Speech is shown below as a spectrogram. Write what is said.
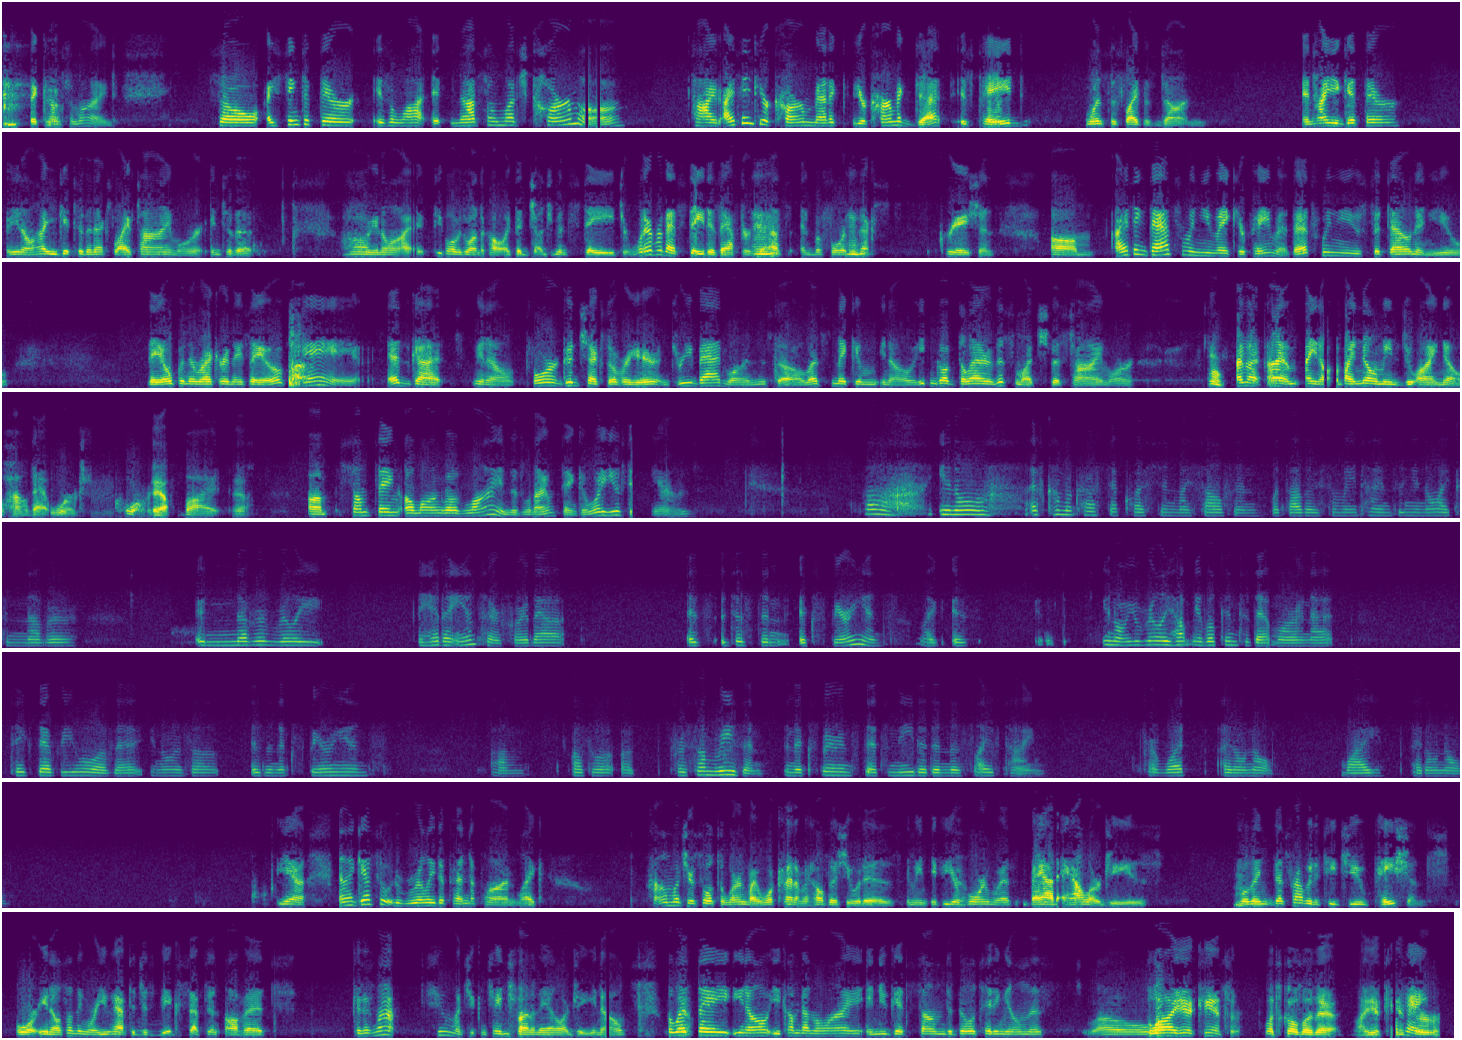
that comes yeah. to mind. So I think that there is a lot, not so much karma tied. I think your karmic your karmic debt is paid once this life is done, and how you get there, you know, how you get to the next lifetime or into the oh, you know, I, people always want to call it like the judgment state or whatever that state is after mm-hmm. death and before mm-hmm. the next creation. Um, I think that's when you make your payment. That's when you sit down and you they open the record and they say, okay, Ed's got you know four good checks over here and three bad ones, so let's make him you know he can go up the ladder this much this time or. Oh, I'm not. I'm. I, you know, by no means do I know how that works, of course. Yeah. But yeah. Um, something along those lines is what I'm thinking. What do you think, Anne? Oh, you know, I've come across that question myself and with others so many times, and you know, I can never, I never really had an answer for that. It's just an experience. Like, is, you know, you really helped me look into that more and that take that view of it, you know, as a as an experience. Um, also, a, for some reason, an experience that's needed in this lifetime. For what? I don't know. Why? I don't know. Yeah, and I guess it would really depend upon like how much you're supposed to learn by what kind of a health issue it is. I mean, if you're yeah. born with bad allergies, mm-hmm. well then that's probably to teach you patience or you know something where you have to just be acceptant of it because there's not too much you can change about an allergy, you know. But let's yeah. say, you know, you come down the line and you get some debilitating illness. Oh. Well, I had cancer. Let's go by that. I had cancer okay.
